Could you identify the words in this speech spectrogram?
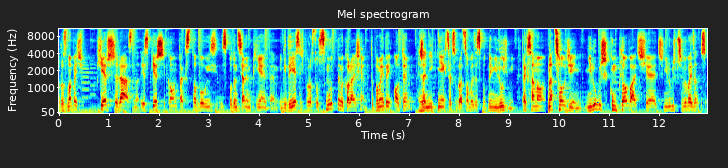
rozmawiać pierwszy raz, no, jest pierwszy kontakt z tobą i z potencjalnym klientem. I gdy jesteś po prostu smutnym kolesiem, to pamiętaj o tym, że nikt nie chce współpracować ze smutnymi ludźmi. Tak samo na co dzień nie lubisz kumplować się, czy nie lubisz przebywać z,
